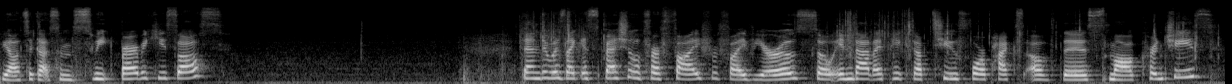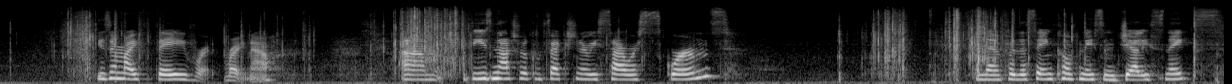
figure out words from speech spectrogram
We also got some sweet barbecue sauce. Then there was like a special for five for five euros. So in that I picked up two four packs of the small crunchies. These are my favorite right now. Um, these natural confectionery sour squirms. And then for the same company some jelly snakes.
